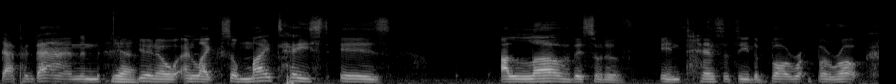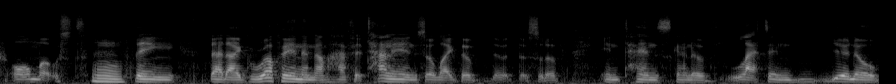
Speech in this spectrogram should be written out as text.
Dapper Dan and, Yeah. you know, and like, so my taste is, I love this sort of intensity, the bar- baroque almost Mm. thing that I grew up in, and I'm half Italian, so like the, the, the sort of intense kind of Latin, you know,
